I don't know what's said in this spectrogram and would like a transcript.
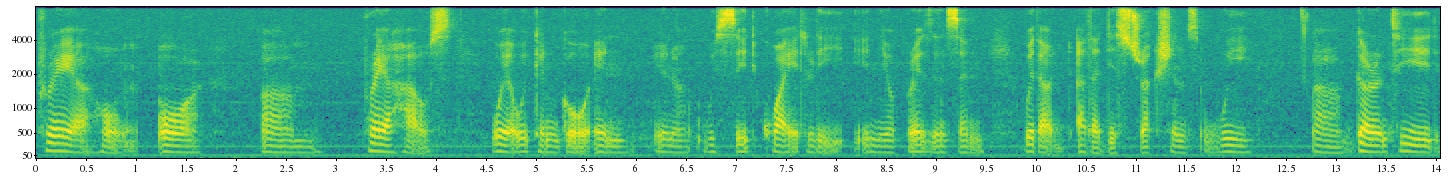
prayer home or um, prayer house, where we can go and, you know, we sit quietly in your presence and without other distractions. We um, guaranteed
